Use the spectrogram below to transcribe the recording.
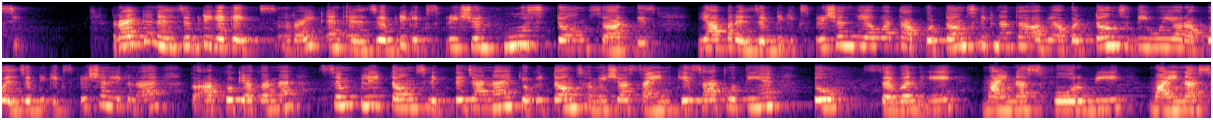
C write an algebraic write an algebraic expression whose terms are this? यहाँ पर एल्जेब्रिक एक्सप्रेशन दिया हुआ था, आपको टर्म्स लिखना था, अब यहाँ पर टर्म्स दी हुई है और आपको एल्जेब्रिक एक्सप्रेशन लिखना है तो आपको क्या करना है? सिंपली टर्म्स लिखते जाना है, क्योंकि टर्म्स हमेशा साइन के साथ होती हैं तो seven A minus four B minus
